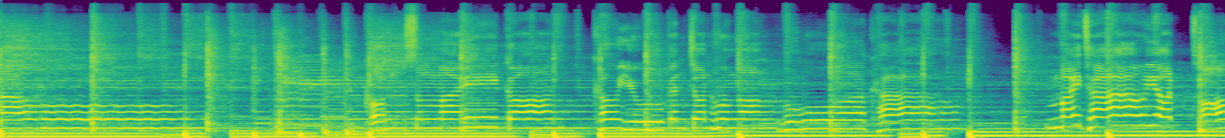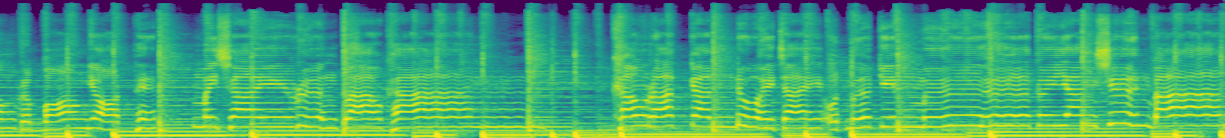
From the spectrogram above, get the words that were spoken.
เอา สมัยก่อน เขาอยู่กันจนหัวงองหัวขาว ไม้เท้ายอดทองกระบองยอดเพชร ไม่ใช่เรื่องกล่าวขานเขารักกันด้วยใจอดมือกินมือก็ยังชื่นบาน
